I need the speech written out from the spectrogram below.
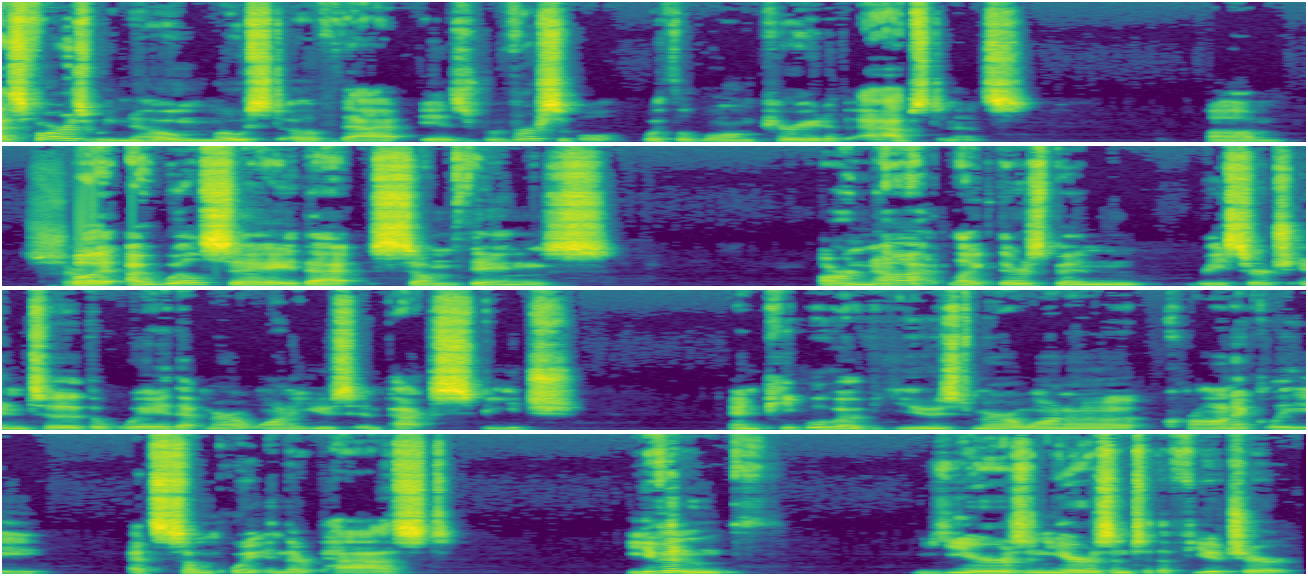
as far as we know, most of that is reversible with a long period of abstinence. Um, sure. But I will say that some things are not. Like, there's been research into the way that marijuana use impacts speech. And people who have used marijuana chronically at some point in their past, even years and years into the future,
